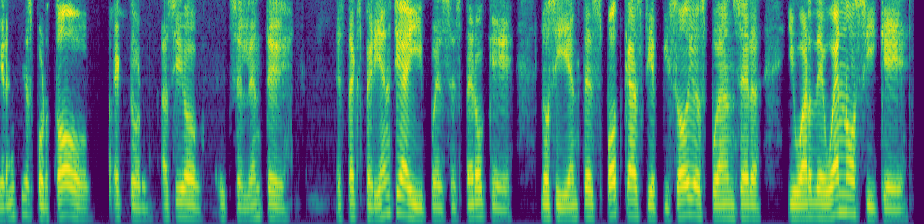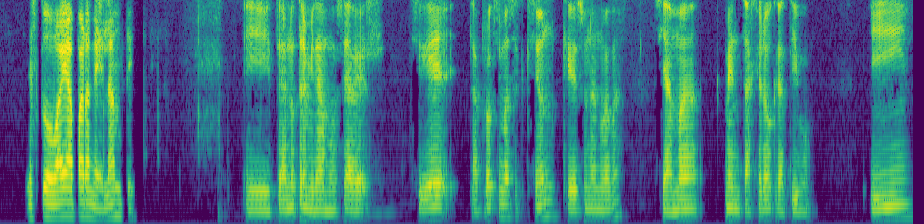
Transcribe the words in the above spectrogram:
gracias por todo, Héctor. Ha sido excelente esta experiencia y pues espero que los siguientes podcasts y episodios puedan ser igual de buenos y que esto vaya para adelante. Y ya no terminamos. A ver, sigue la próxima sección, que es una nueva, se llama Mensajero Creativo. Y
